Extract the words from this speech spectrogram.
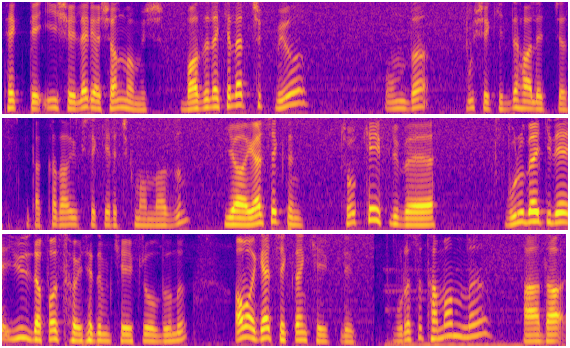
pek de iyi şeyler yaşanmamış. Bazı lekeler çıkmıyor. Onu da bu şekilde halledeceğiz. Bir dakika daha yüksek yere çıkmam lazım. Ya gerçekten çok keyifli be. Bunu belki de 100 defa söyledim keyifli olduğunu. Ama gerçekten keyifli. Burası tamam mı? Ha daha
